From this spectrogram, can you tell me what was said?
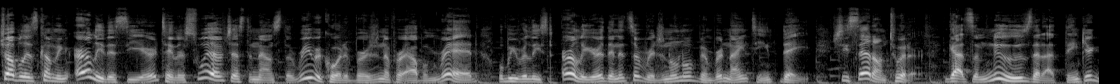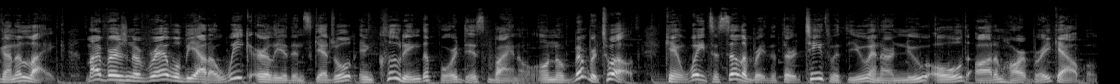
Trouble is coming early this year. Taylor Swift just announced the re recorded version of her album Red will be released earlier than its original November 19th date. She said on Twitter, Got some news that I think you're gonna like. My version of Red will be out a week earlier than scheduled, including the 4 disc vinyl, on November 12th. Can't wait to celebrate the 13th with you and our new Old Autumn Heartbreak album.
